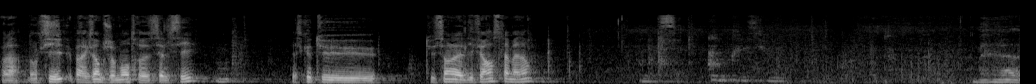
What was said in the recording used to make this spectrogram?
Voilà. Donc si, par exemple, je montre celle-ci, est-ce que tu, tu sens la différence là maintenant C'est impressionnant. Mais, euh,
